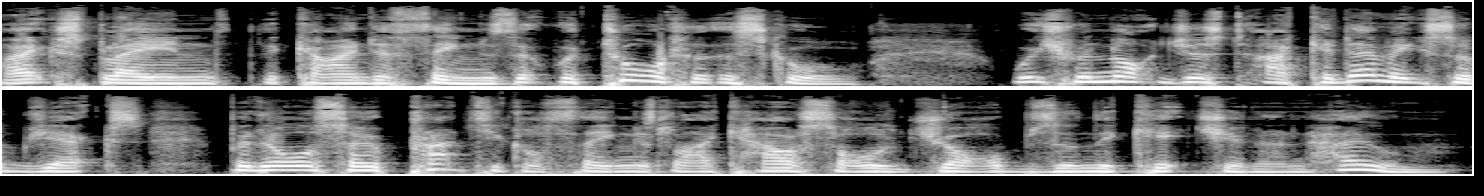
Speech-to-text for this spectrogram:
I explained the kind of things that were taught at the school, which were not just academic subjects, but also practical things like household jobs and the kitchen and home.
